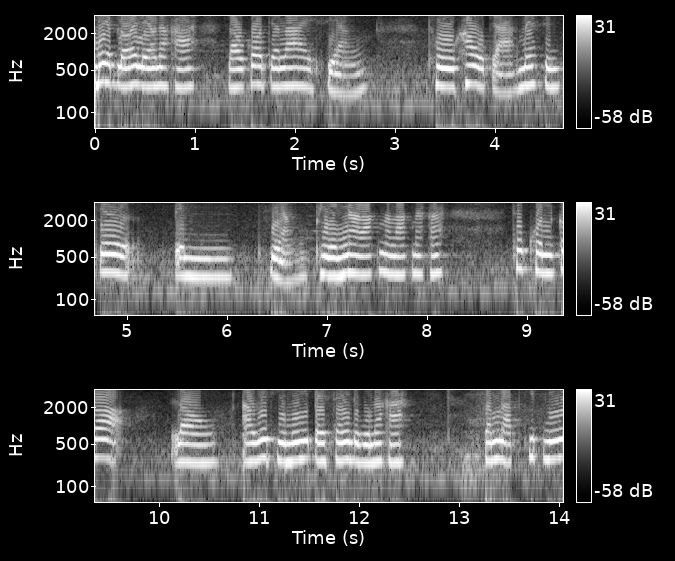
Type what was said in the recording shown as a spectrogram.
เรียบร้อยแล้วนะคะ เราก็จะไล่เสียงโทรเข้าจาก Messenger เป็นเสียงเพลงน่ารักน่ารักนะคะ ทุกคนก็ลองเอาวิธีนี้ไปใช้ดูนะคะสำหรับคลิปนี้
